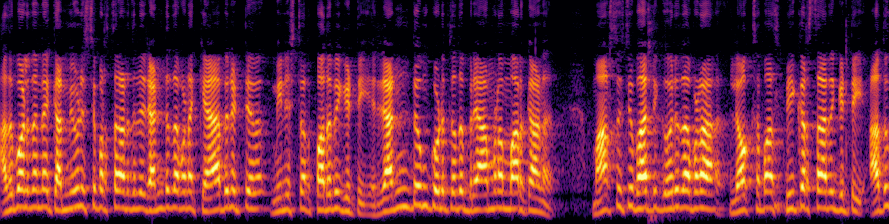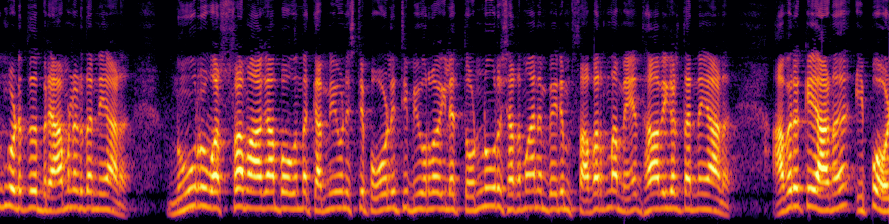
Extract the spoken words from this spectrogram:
അതുപോലെ തന്നെ കമ്മ്യൂണിസ്റ്റ് പ്രസ്ഥാനത്തിന് രണ്ട് തവണ ക്യാബിനറ്റ് മിനിസ്റ്റർ പദവി കിട്ടി. രണ്ടും കൊടുത്തത് ബ്രാഹ്മണന്മാർക്കാണ്. മാർക്സിസ്റ്റ് പാർട്ടിക്ക് ഒരു തവണ ലോക്സഭാ സ്പീക്കർ സ്ഥാനം കിട്ടി. അതും കൊടുത്തത് ബ്രാഹ്മണർ തന്നെയാണ്. നൂറ് വർഷമാകാൻ പോകുന്ന കമ്മ്യൂണിസ്റ്റ് പോളിറ്റി ബ്യൂറോയിലെ തൊണ്ണൂറ് ശതമാനം പേരും സവർണ മേധാവികൾ തന്നെയാണ്. അവരൊക്കെയാണ് ഇപ്പോൾ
